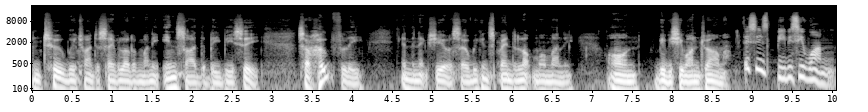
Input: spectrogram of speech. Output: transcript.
And two, we're trying to save a lot of money inside the BBC. So hopefully, in the next year or so, we can spend a lot more money on BBC One drama. This is BBC One.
